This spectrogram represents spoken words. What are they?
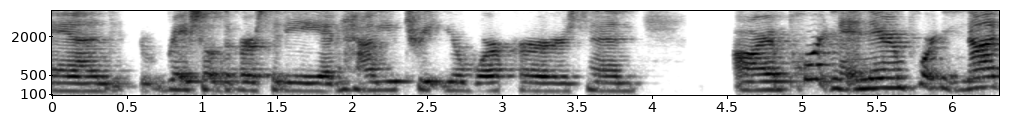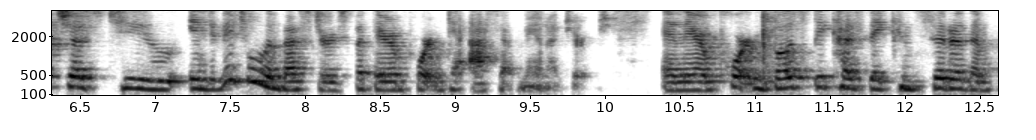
and racial diversity and how you treat your workers and are important. And they're important not just to individual investors, but they're important to asset managers. And they're important both because they consider them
